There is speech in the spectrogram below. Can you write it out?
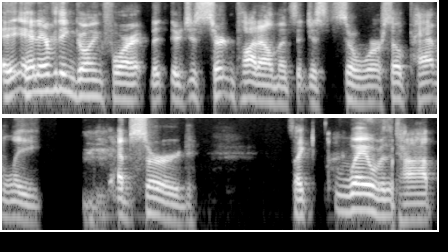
it had everything going for it, but there's just certain plot elements that just so were so patently absurd. It's like way over the top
